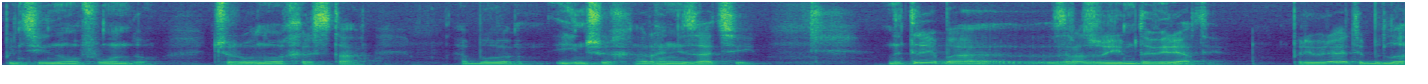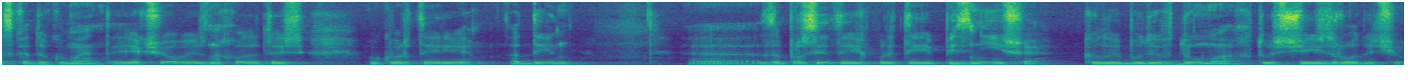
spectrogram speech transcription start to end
пенсійного фонду, Червоного Христа або інших організацій, не треба зразу їм довіряти. Перевіряйте, будь ласка, документи. Якщо ви знаходитесь у квартирі один, е, запросити їх прийти пізніше, коли буде вдома хтось ще із родичів.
